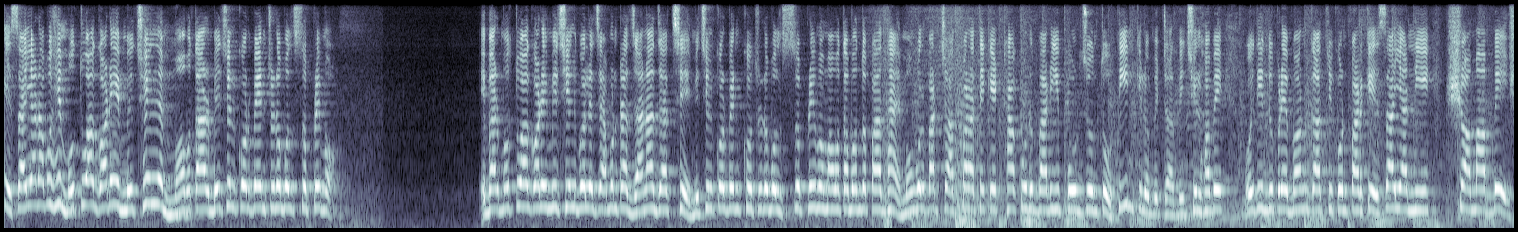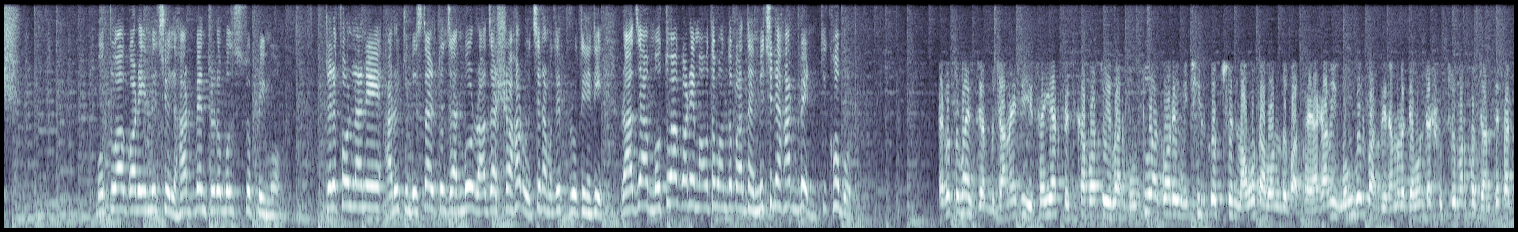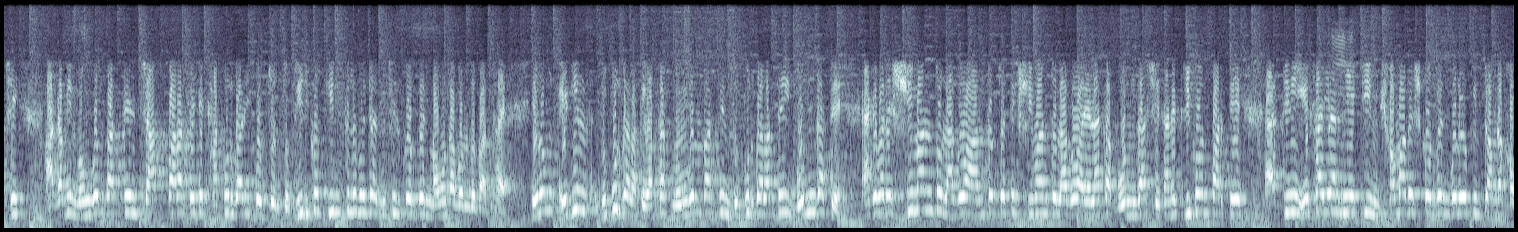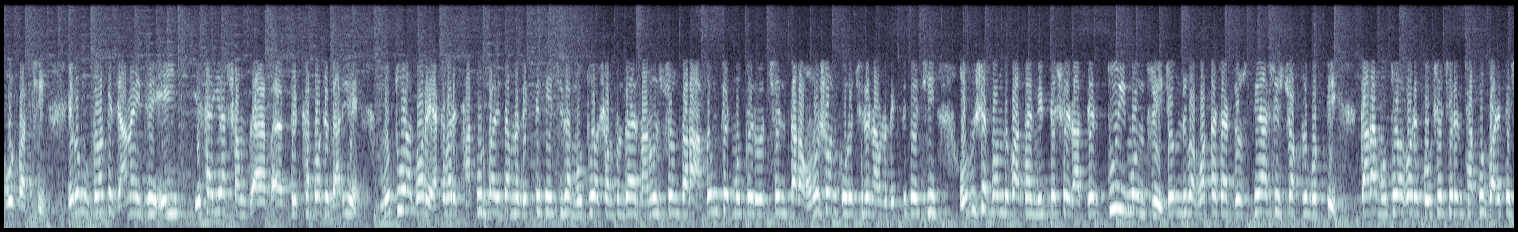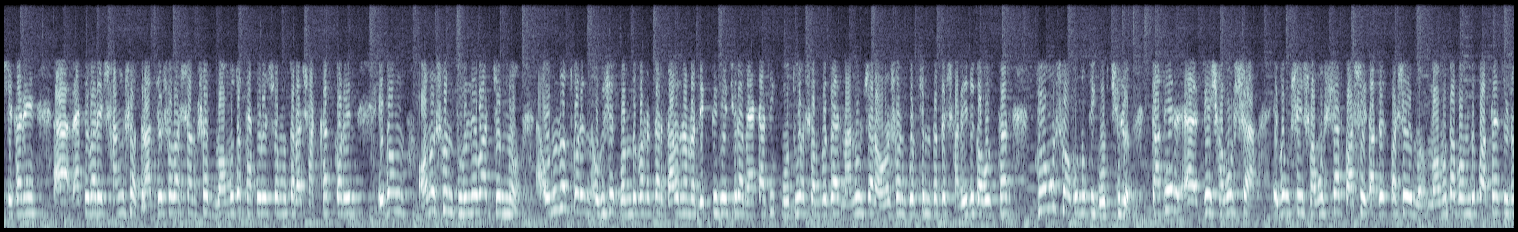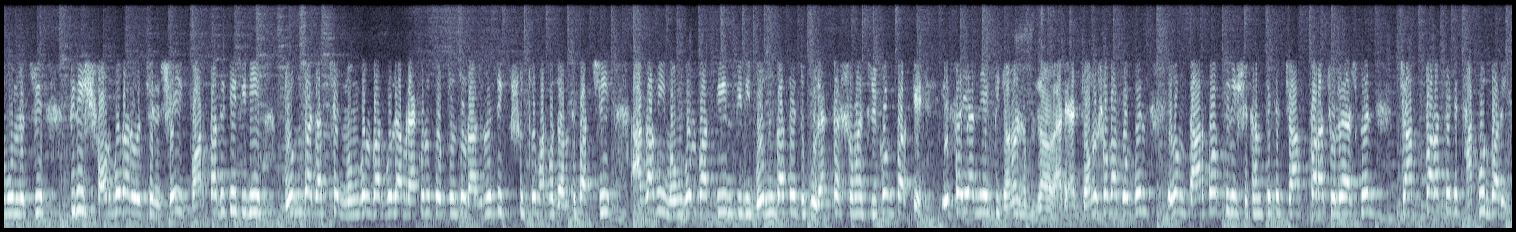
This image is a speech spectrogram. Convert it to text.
পার্কে সাইয়ার আবহে মতুয়া গড়ে মিছিল মমতার মিছিল করবেন তৃণমূল সুপ্রিমো। এবার মতুয়াগড়ে মিছিল বলে যেমনটা জানা যাচ্ছে, মিছিল করবেন তৃণমূল সুপ্রিমো মমতা বন্দ্যোপাধ্যায়। মঙ্গলবার চাঁদপাড়া থেকে ঠাকুরবাড়ি পর্যন্ত তিন কিলোমিটার মিছিল হবে। ওই দিন দুপুরে বনগাঁ ত্রিকোণ পার্কে সাইয়ার নিয়ে সমাবেশ। মতুয়াগড়ে মিছিল, হাঁটবেন তৃণমূল সুপ্রিমো। টেলিফোন লাইনে আরও একটু বিস্তারিত জানব। রাজা সাহা রয়েছেন আমাদের প্রতিনিধি। রাজা মতুয়াগড়ে মমতা বন্দ্যোপাধ্যায় মিছিলে হাঁটবেন, কি খবর? এখন তোমায় জানাই যে এসআইআর প্রেক্ষাপটে এবার মতুয়াগড়ে মিছিল করছেন মমতা বন্দ্যোপাধ্যায়। আগামী মঙ্গলবার দিন, আমরা যেমনটা সূত্র মারফত জানতে পারছি, আগামী মঙ্গলবার দিন চাঁদপাড়া থেকে ঠাকুরবাড়ি পর্যন্ত দীর্ঘ তিন কিলোমিটার মিছিল করবেন মমতা বন্দ্যোপাধ্যায়। এবং এদিন দুপুরবেলাতে, অর্থাৎ মঙ্গলবার দিন দুপুরবেলাতেই বনগাতে, একেবারে সীমান্ত লাগোয়া, আন্তর্জাতিক সীমান্ত লাগোয়া এলাকা বনগা, সেখানে ত্রিকোণ পার্কে তিনি এসআইআর নিয়ে টিম সমাবেশ করবেন বলেও কিন্তু আমরা খবর পাচ্ছি। এবং তোমাকে জানাই যে এই এসআইআর প্রেক্ষাপটে দাঁড়িয়ে মতুয়া গড়ে একেবারে ঠাকুর বাড়িতে আমরা দেখতে পেয়েছিলাম, মতুয়া সম্প্রদায়ের মানুষজন তারা আতঙ্কের মধ্যে রয়েছেন, তারা অনশন করেছিলেন, আমরা দেখতে পেয়েছি। অভিষেক বন্দ্যোপাধ্যায়ের নির্দেশে রাজ্যের দুই মন্ত্রী, চন্দ্রিমা ভট্টাচার্য, স্নেহাশিস চক্রবর্তী, তারা মতুয়াগড়ে পৌঁছেছিলেন ঠাকুর বাড়িতে। সেখানে একেবারে সাংসদ, রাজ্যসভার সাংসদ মমতা ঠাকুরের সঙ্গে তারা সাক্ষাৎ করেন এবং অনশন তুলে নেওয়ার জন্য অনুরোধ করেন অভিষেক বন্দ্যোপাধ্যায়ের কারণ আমরা দেখতে পেয়েছিলাম একাধিক মতুয়া সম্প্রদায়ের মানুষ যারা অনশন করছিলেন, তাদের শারীরিক অবস্থার ক্রমশ অবনতি ঘটছিল। তাদের যে সমস্যা এবং সেই সমস্যার পাশে, তাদের পাশে মমতা বন্দ্যোপাধ্যায়, তৃণমূল নেত্রী, তিনি সর্বদা রয়েছেন। সেই বার্তা দিতেই তিনি বনগা যাচ্ছেন মঙ্গলবার বলে আমরা এখনও পর্যন্ত রাজনৈতিক সূত্র মারফত জানতে পারছি। আগামী মঙ্গলবার দিন তিনি বনগাতে দুপুর একটার সময় ত্রিকোণ পার্কে এসআইআর নিয়ে একটি জন জন- এক- এক জনসভা করবেন এবং তারপর তিনি সেখান থেকে চাঁদপাড়া চলে আসবেন। চাঁদপাড়া থেকে ঠাকুরবাড়ি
